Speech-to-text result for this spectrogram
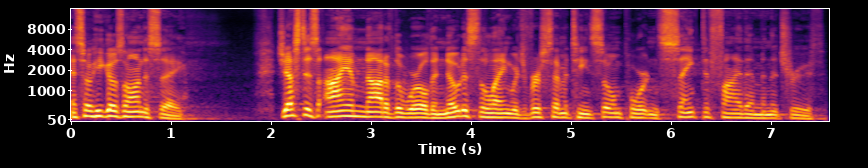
And so he goes on to say, just as I am not of the world, and notice the language, verse 17, so important sanctify them in the truth.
